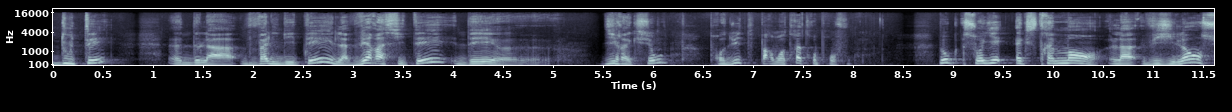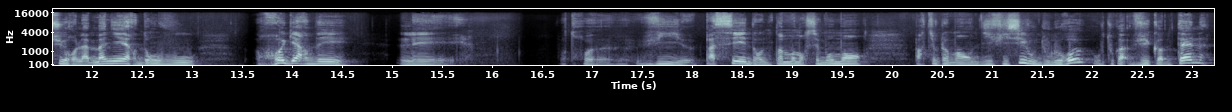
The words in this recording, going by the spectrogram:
douter de la validité et de la véracité des directions produites par votre être profond. Donc soyez extrêmement vigilants sur la manière dont vous regardez votre vie passée, notamment dans ces moments particulièrement difficiles ou douloureux, ou en tout cas vus comme tels.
